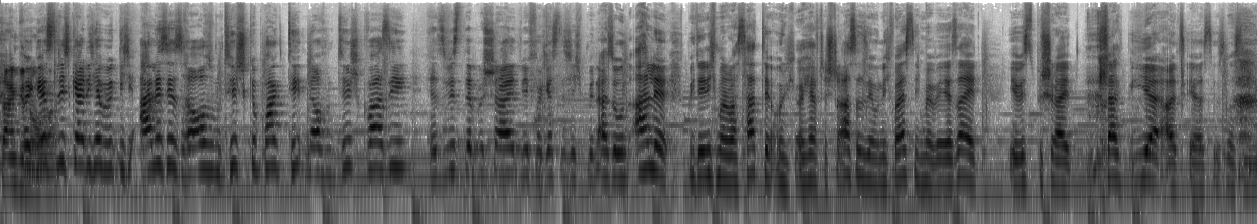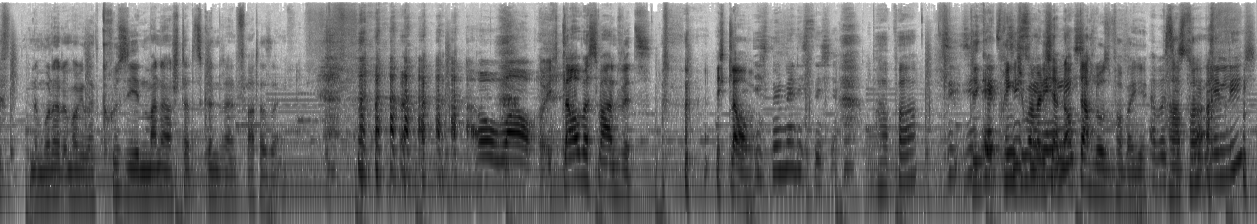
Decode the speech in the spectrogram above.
Danke, Nora. Vergesslichkeit, ich habe wirklich alles jetzt raus auf den Tisch gepackt, hinten auf den Tisch quasi. Jetzt wisst ihr Bescheid, wie vergesslich ich bin. Also und alle, mit denen ich mal was hatte und ich euch auf der Straße sehe und ich weiß nicht mehr, wer ihr seid, ihr wisst Bescheid. Sagt ihr als erstes, was lief. Meine Mutter hat immer gesagt, grüße jeden Mann anstatt es könnte dein Vater sein. Oh, wow. Ich glaube, es war ein Witz. Ich glaube. Ich bin mir nicht sicher. Papa? Sie- sie- Den Gag bringe ich immer, wenn ich an? Obdachlosen vorbeigehe. Aber siehst du Papa? ihn ähnlich?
